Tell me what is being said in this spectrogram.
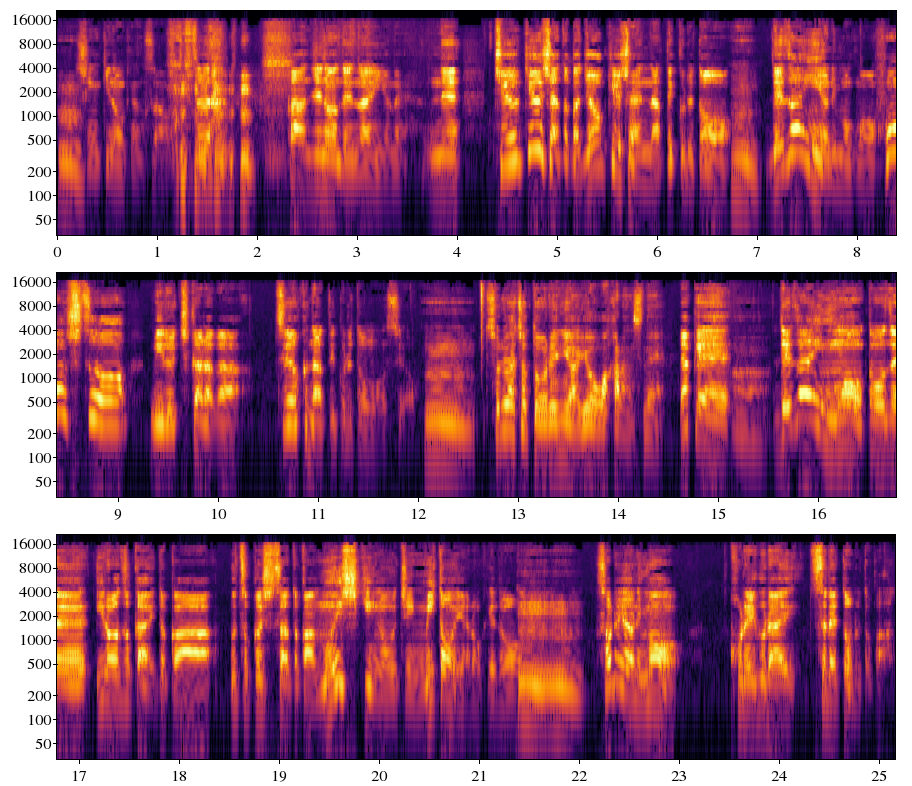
うん新規のお客さんを。そういう感じのデザインよね。で、中級者とか上級者になってくると、うんデザインよりもこう本質を見る力が強くなってくると思うんですよ。うん。うん。それはちょっと俺にはようわからんですね。やけ、うデザインも当然色使いとか美しさとか無意識のうちに見とんやろうけど、うん、うん。それよりもこれぐらい釣れとるとか、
